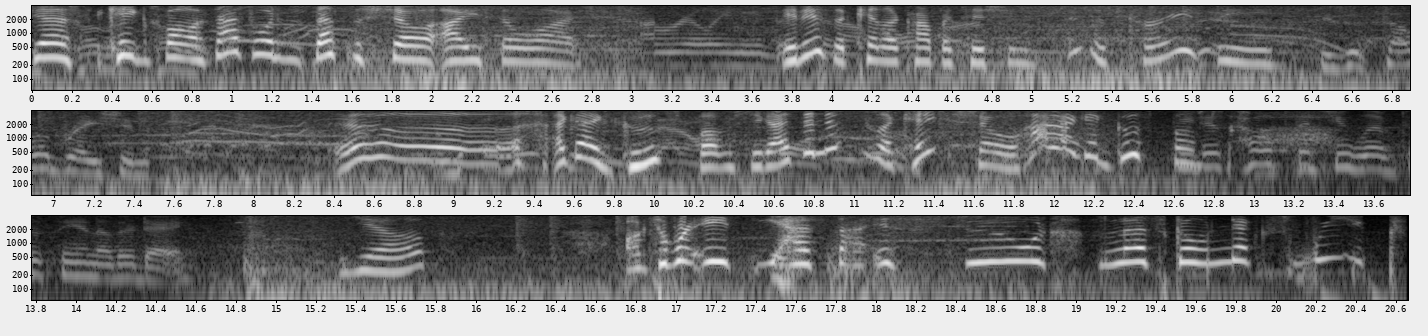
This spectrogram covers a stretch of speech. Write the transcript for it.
Yes, Cake Boss. That's what. That's the show I used to watch. I really need It is a killer competition. This is crazy. Is a celebration. Ugh, I got goosebumps, you guys. And this is a cake show. How did I get goosebumps? You just hope that you live to see another day. Yep. October 8th. Yes, that is soon. Let's go next week.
